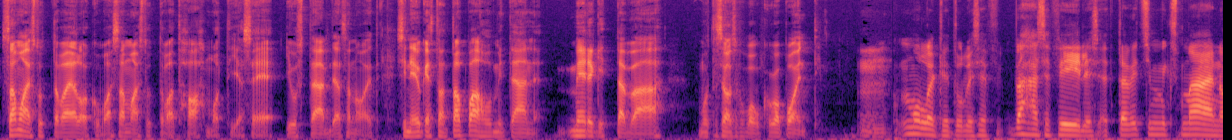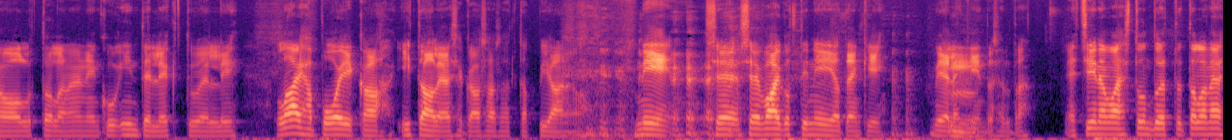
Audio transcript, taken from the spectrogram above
samaistuttava elokuva, samaistuttavat hahmot ja se just tämä, mitä sanoit, siinä ei oikeastaan tapahdu mitään merkittävää, mutta se on se koko, koko pointti. Mullekin tuli se, vähän se fiilis, että vitsi, miksi mä en ole ollut tollanen niin kuin intellektuelli laiha poika Italiassa, joka osaa soittaa pianoa. niin, se, se vaikutti niin jotenkin mielenkiintoiselta. Mm. Et siinä vaiheessa tuntui, että tällainen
